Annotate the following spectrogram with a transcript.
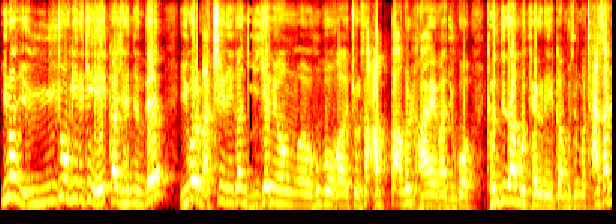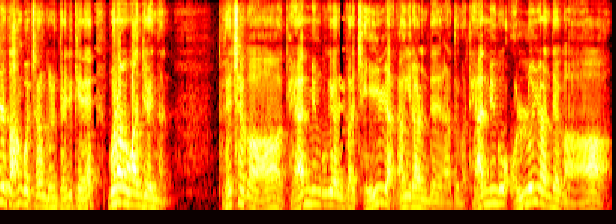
이런 유족이 이렇게 얘기까지 했는데 이걸 마치 그러니까 이재명 어, 후보가 쪽에서 압박을 가해가지고 견디다 못해 그러니까 무슨 뭐 자살이라도 한 것처럼 그렇게 이렇게 뭐라고 앉아있는 도대체가 대한민국의 그러니까 제1야당이라는 데라든가 대한민국 언론이라는 데가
